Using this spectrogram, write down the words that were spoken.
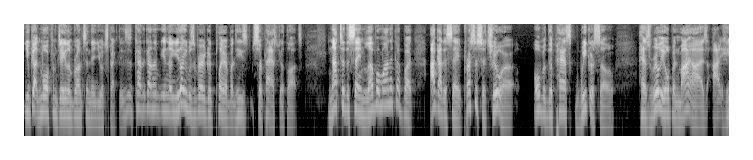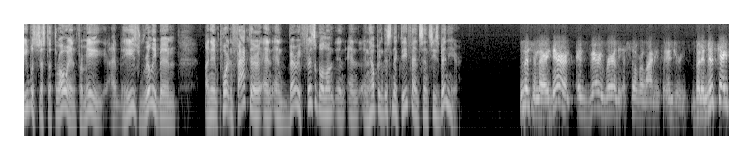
you've got more from Jalen Brunson than you expected. This is kind of kind of you know you know he was a very good player, but he's surpassed your thoughts. Not to the same level, Monica, but I got to say, Precious Achiuwa over the past week or so has really opened my eyes. I, he was just a throw in for me. He's really been an important factor and, and very physical in, in, in helping this Knick defense since he's been here. Listen, Larry, there is very rarely a silver lining to injuries. But in this case,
